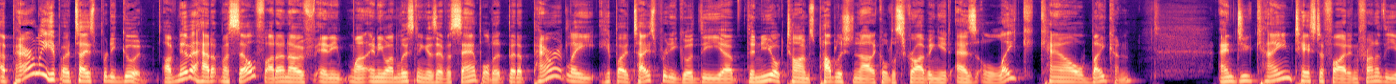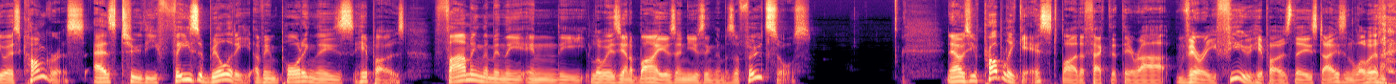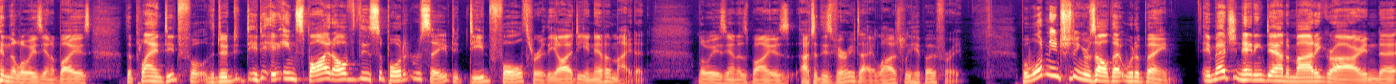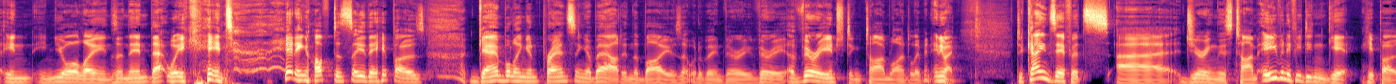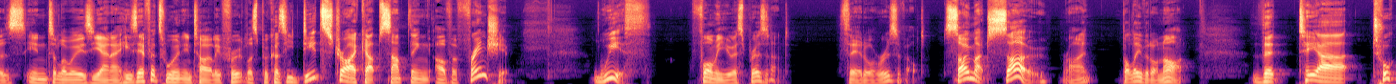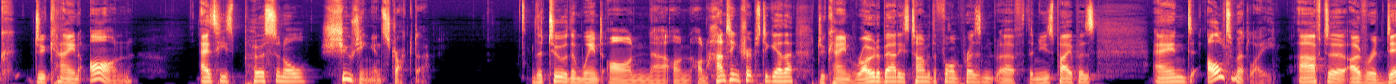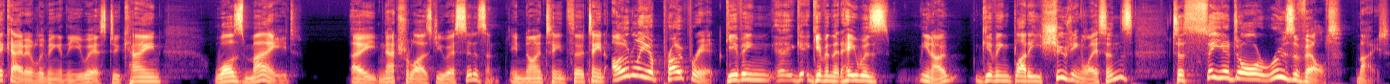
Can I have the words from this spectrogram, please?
Apparently, hippo tastes pretty good. I've never had it myself. I don't know if anyone anyone listening has ever sampled it, but apparently, hippo tastes pretty good. The uh, the New York Times published an article describing it as lake cow bacon. And Duquesne testified in front of the US Congress as to the feasibility of importing these hippos, farming them in the in the Louisiana bayous and using them as a food source. Now, as you've probably guessed by the fact that there are very few hippos these days in the, Louisiana bayous, the plan did fall. In spite of the support it received, it did fall through. The idea never made it. Louisiana's bayous are to this very day largely hippo free. But what an interesting result that would have been Imagine heading down to Mardi Gras in uh, in in New Orleans, and then that weekend heading off to see the hippos gambling and prancing about in the bayous. That would have been very, very a very interesting timeline to live in. Anyway, Duquesne's efforts uh, during this time, even if he didn't get hippos into Louisiana, his efforts weren't entirely fruitless because he did strike up something of a friendship with former U.S. President Theodore Roosevelt. So much so, right? Believe it or not, that TR took Duquesne on as his personal shooting instructor. The two of them went on uh, on on hunting trips together. Duquesne wrote about his time with the former president uh, for the newspapers, and ultimately, after over a decade of living in the U.S., Duquesne was made a naturalized U.S. citizen in 1913. Only appropriate, giving uh, given that he was, you know, giving bloody shooting lessons to Theodore Roosevelt, mate.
